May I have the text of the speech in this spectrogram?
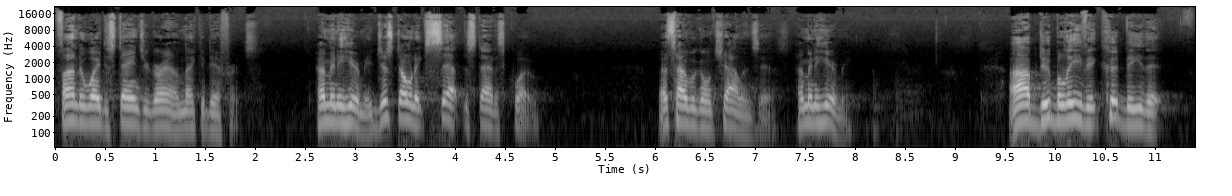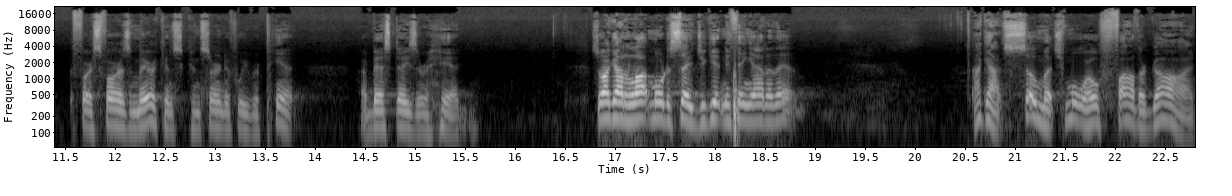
find a way to stand your ground, make a difference. How many hear me? Just don't accept the status quo. That's how we're going to challenge this. How many hear me? I do believe it could be that, for as far as Americans are concerned, if we repent, our best days are ahead. So I got a lot more to say. Did you get anything out of that? I got so much more. Oh, Father God.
